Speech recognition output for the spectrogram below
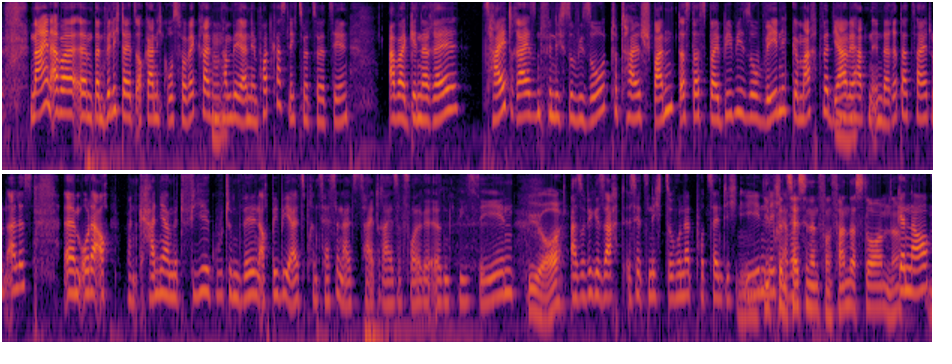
Nein, aber ähm, dann will ich da jetzt auch gar nicht groß vorweggreifen. Mhm. Dann haben wir ja in dem Podcast nichts mehr zu erzählen. Aber generell Zeitreisen finde ich sowieso total spannend, dass das bei Bibi so wenig gemacht wird. Mhm. Ja, wir hatten in der Ritterzeit und alles. Ähm, oder auch, man kann ja mit viel gutem Willen auch Bibi als Prinzessin als Zeitreisefolge irgendwie sehen. Ja, Also wie gesagt, ist jetzt nicht so hundertprozentig ähnlich. Mhm. die Prinzessinnen von Thunderstorm, ne? Genau.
